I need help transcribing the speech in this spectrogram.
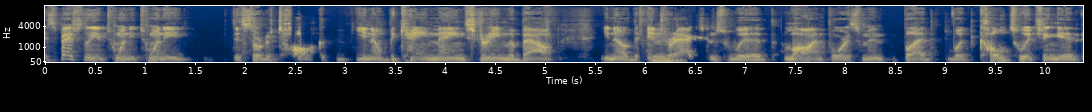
especially in 2020, this sort of talk, you know, became mainstream about, you know, the hmm. interactions mm. with law enforcement. But what code switching it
